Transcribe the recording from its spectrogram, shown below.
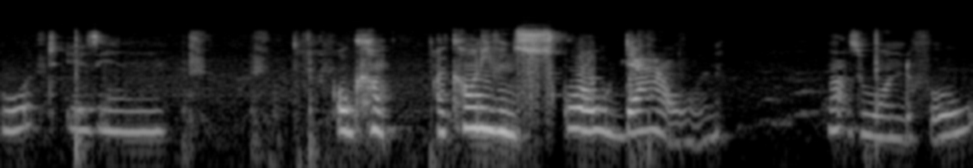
What is in. Oh, come. I can't even scroll down. That's wonderful.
